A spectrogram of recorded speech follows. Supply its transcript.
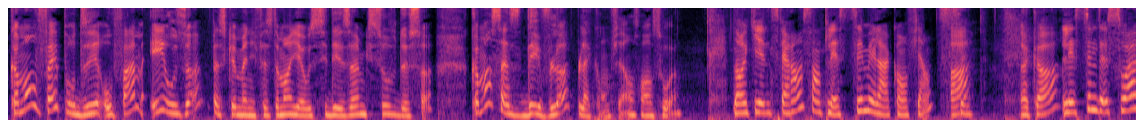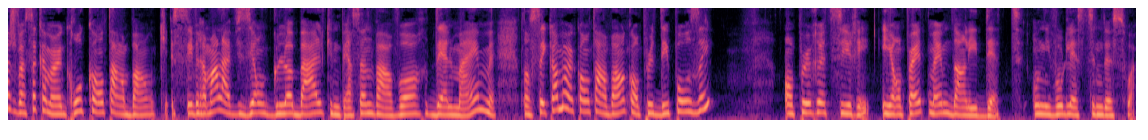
Comment on fait pour dire aux femmes et aux hommes, parce que manifestement, il y a aussi des hommes qui souffrent de ça, comment ça se développe la confiance en soi? Donc, il y a une différence entre l'estime et la confiance. Ah. D'accord. L'estime de soi, je vois ça comme un gros compte en banque. C'est vraiment la vision globale qu'une personne va avoir d'elle-même. Donc, c'est comme un compte en banque, on peut déposer, on peut retirer et on peut être même dans les dettes au niveau de l'estime de soi.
